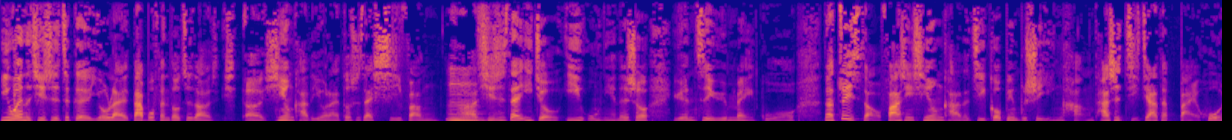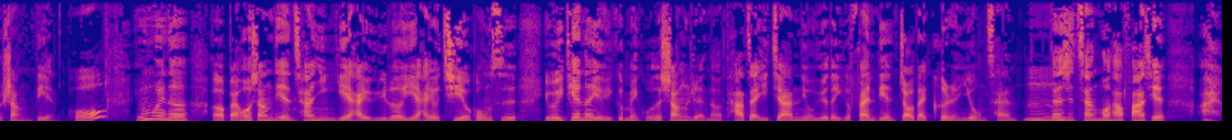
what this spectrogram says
因为呢，其实这个由来大部分都知道，呃，信用卡的由来都是在西方啊。其实，在一九一五年的时候，源自于美国。那最早发行信用卡的机构并不是银行，它是几家的百货商店哦。因为呢，呃，百货商店、餐饮业、还有娱乐业、还有汽油公司，有一天呢，有一个美国的商人呢，他在一家纽约的一个饭店招待客人用餐，嗯，但是餐后他发现，哎，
